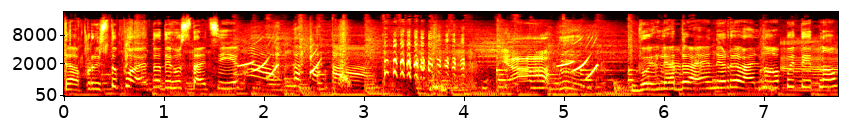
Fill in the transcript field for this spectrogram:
та приступаю до дегустації. Виглядає нереально апетитно.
